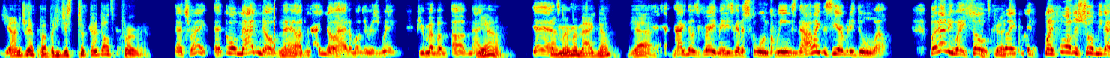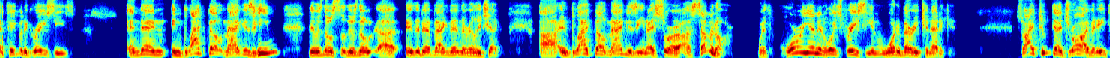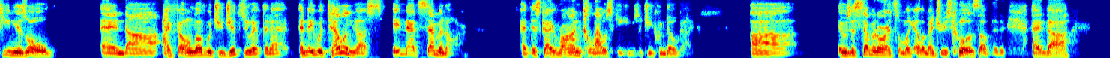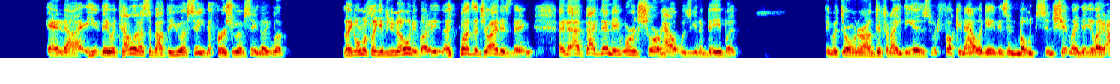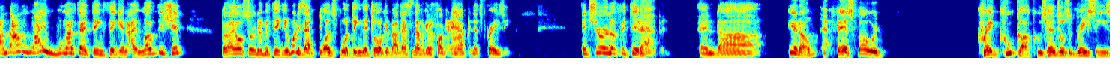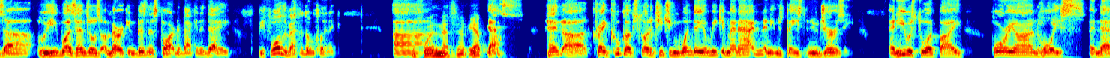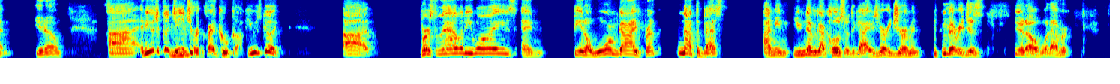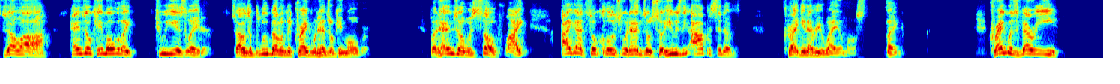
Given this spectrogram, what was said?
Gianni Grippo, but he just took the adults program. That's right. That, well, Magno. Yeah. uh, Magno had him under his wing. If you remember, uh, Magno. Yeah, yeah, yeah. I remember Magno. Yeah, great. Magno's great, man. He's got a school in Queens now. I like to see everybody doing well. But anyway, so good. My, my, father showed me that tape of the Gracies, and then in Black Belt magazine, there was no so there was no uh, internet back then to really check. Uh, in Black Belt magazine, I saw a, seminar with Rorion and Royce Gracie in Waterbury, Connecticut. So I took that drive at 18 years old, and uh, I fell in love with jujitsu after that. And they were telling us in that seminar at this guy Ron Kalowski, he was a Jeet Kune Do guy. Uh, it was a seminar at some like elementary school or something, and uh, and uh, he, they were telling us about the UFC, the first UFC. They're like, look, like almost like if you know anybody that wants to try this thing, and that, back then they weren't sure how it was going to be, but they were throwing around different ideas with fucking alligators and moats and shit like that. You're like, I'm, I'm why left that thing thinking I love this shit, but I also remember thinking, what is that blood sport thing they're talking about? That's never going to fucking happen. That's crazy. And sure enough, it did happen. And uh, you know, fast forward, Craig Kukuk, who's Renzo's Gracie's, uh, who he was Renzo's American business partner back in the day, before the methadone clinic. Uh, before the methadone. Yep. Yes. And uh, Craig Kukuk started teaching one day a week in Manhattan, and he was based in New Jersey. And he was taught by Rorion, Royce, and them, you know. Uh, and he was a good Mhm. teacher, Craig Kukuk. He was good. Uh, personality wise and being a warm guy, friend, not the best. I mean, you never got close with the guy. He was very German, very just, you know, whatever. So uh Renzo came over like two years later. So I was a blue belt under Craig when Renzo came over. But Renzo was so I I got so close with Renzo. So he was the opposite of Craig in every way almost. Like Craig was very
